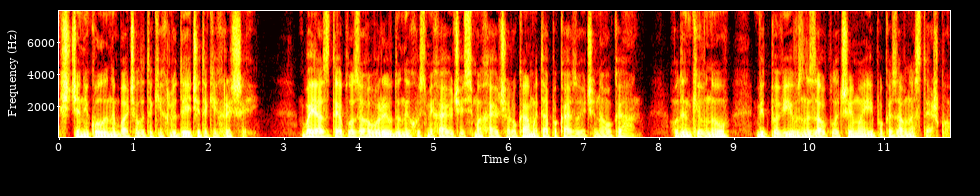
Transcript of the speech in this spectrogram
ще ніколи не бачили таких людей чи таких речей. Бояз тепло заговорив до них, усміхаючись, махаючи руками та показуючи на океан. Один кивнув, відповів, знизав плечима і показав на стежку.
